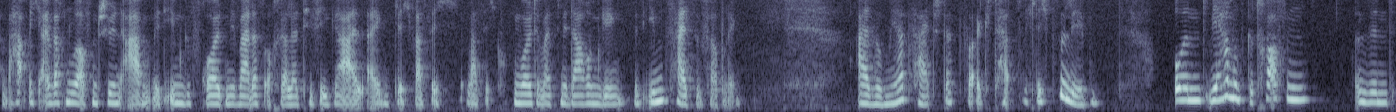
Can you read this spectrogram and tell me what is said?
habe mich einfach nur auf einen schönen Abend mit ihm gefreut. Mir war das auch relativ egal eigentlich, was ich, was ich gucken wollte, weil es mir darum ging, mit ihm Zeit zu verbringen. Also mehr Zeit statt Zeug tatsächlich zu leben. Und wir haben uns getroffen und sind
